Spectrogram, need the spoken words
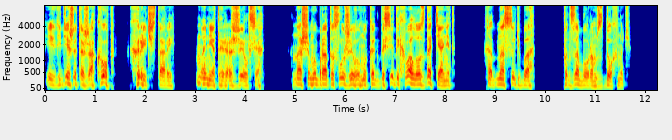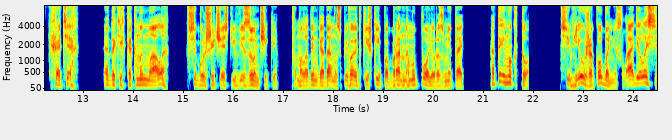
«И где же это Жакоб, хрыч старый? Монетой разжился. Нашему брату-служивому как до седых волос дотянет. Одна судьба — под забором сдохнуть. Хотя, таких как мы мало, все большей частью везунчики. По молодым годам успевают кишки по бранному полю разметать. А ты ему кто? Семье у Жакоба не сладилось,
